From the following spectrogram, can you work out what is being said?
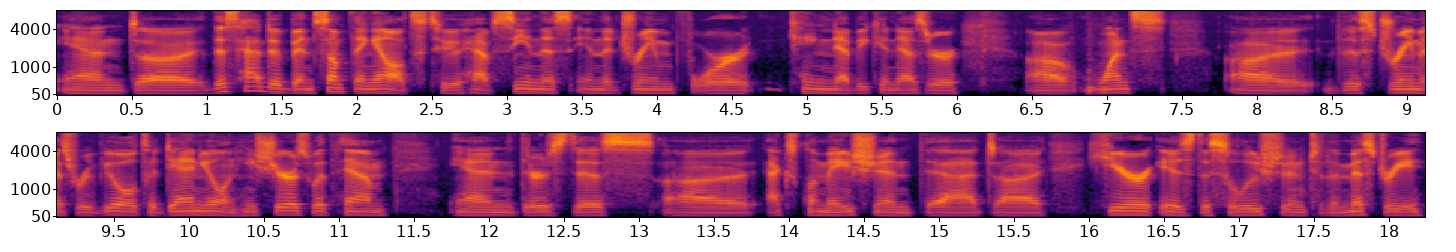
And uh, this had to have been something else to have seen this in the dream for King Nebuchadnezzar. Uh, once uh, this dream is revealed to Daniel and he shares with him, and there's this uh, exclamation that uh, here is the solution to the mystery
